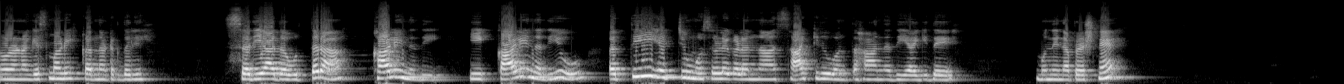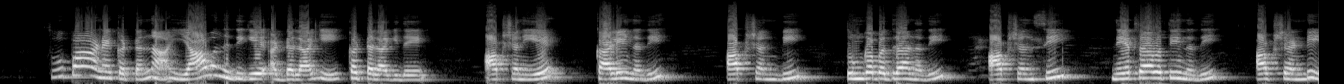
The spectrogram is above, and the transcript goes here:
ನೋಡೋಣ ಗೆಸ್ ಮಾಡಿ ಕರ್ನಾಟಕದಲ್ಲಿ. ಸರಿಯಾದ ಉತ್ತರ, ಕಾಳಿ ನದಿ. ಈ ಕಾಳಿ ನದಿಯು ಅತಿ ಹೆಚ್ಚು ಮೊಸಳೆಗಳನ್ನ ಸಾಕಿರುವಂತಹ ನದಿಯಾಗಿದೆ. ಮುಂದಿನ ಪ್ರಶ್ನೆ. ಸೂಪಾ ಅಣೆಕಟ್ಟನ್ನ ಯಾವ ನದಿಗೆ ಅಡ್ಡಲಾಗಿ ಕಟ್ಟಲಾಗಿದೆ? ಆಪ್ಷನ್ ಎ, ಕಾಳಿ ನದಿ. ಆಪ್ಷನ್ ಬಿ, ತುಂಗಭದ್ರಾ ನದಿ. ಆಪ್ಷನ್ ಸಿ, ನೇತ್ರಾವತಿ ನದಿ. ಆಪ್ಷನ್ ಡಿ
